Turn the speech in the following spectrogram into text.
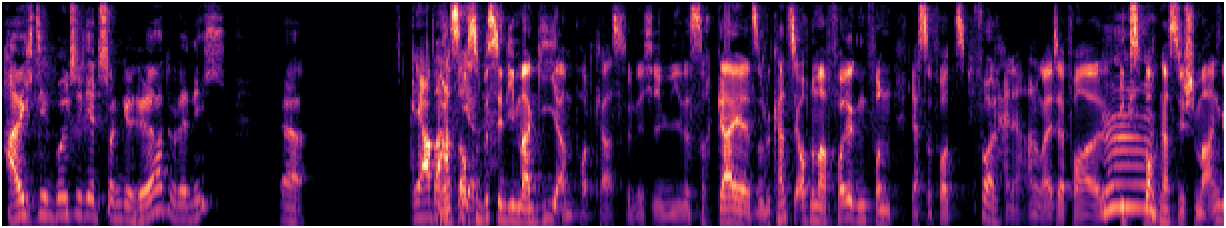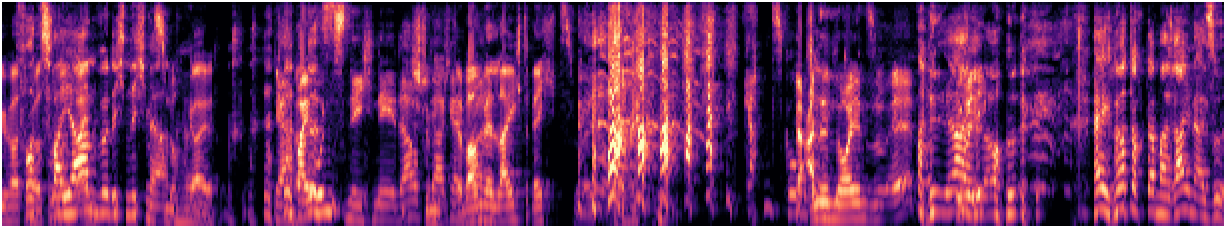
Habe ich den Bullshit jetzt schon gehört oder nicht? Ja. Ja, aber das ist auch so ein bisschen die Magie am Podcast, finde ich irgendwie. Das ist doch geil. So, du kannst ja auch nochmal Folgen von, du vor, Voll. keine Ahnung, Alter, vor Mm. x Wochen hast du die schon mal angehört. Vor zwei Jahren rein. würde ich nicht mehr du noch anhören. ja, bei uns nicht, nee, da auf Stimmt, gar keinen da waren wir Fall. leicht rechts. Vielleicht ganz komisch. Für alle Neuen so, äh, ja, Überleg- genau. Hey, hört doch da mal rein. Also,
